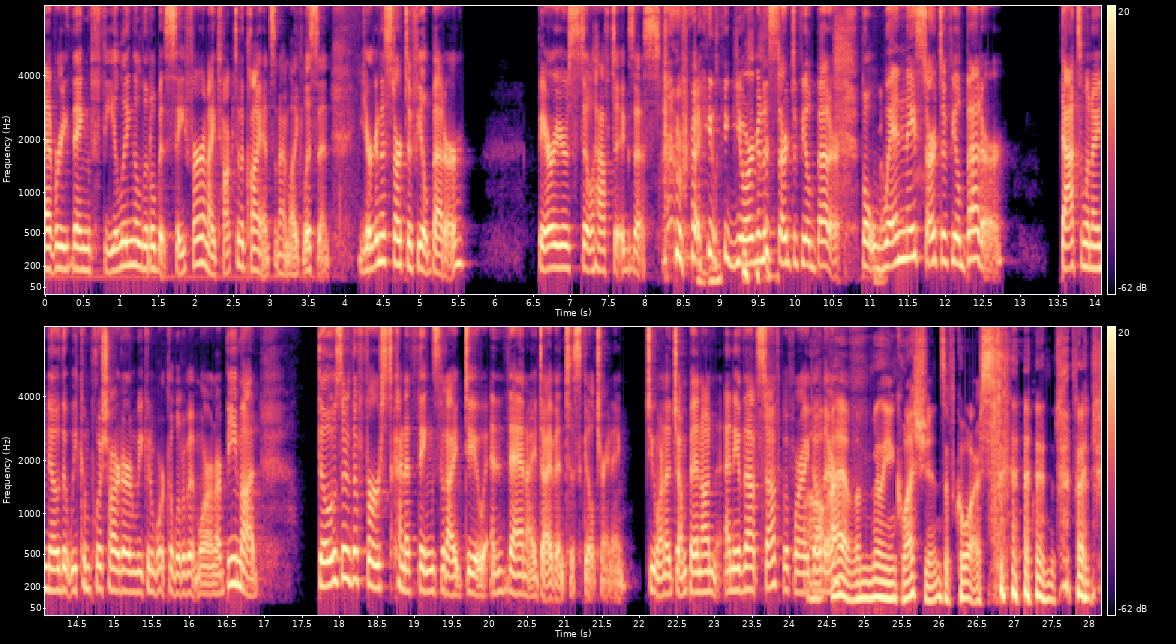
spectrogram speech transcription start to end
everything feeling a little bit safer, and I talk to the clients and I'm like, listen, you're going to start to feel better barriers still have to exist, right? Mm-hmm. Like you're going to start to feel better. But when they start to feel better, that's when I know that we can push harder and we can work a little bit more on our BMOD. Those are the first kind of things that I do. And then I dive into skill training do you want to jump in on any of that stuff before I go uh, there? I have a million questions, of course. but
